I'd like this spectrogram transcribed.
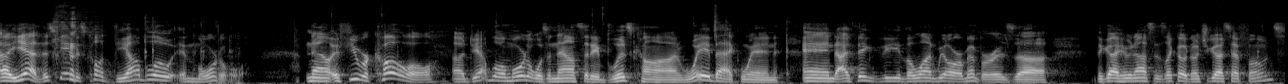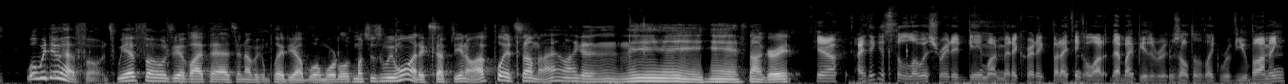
Uh, yeah, this game is called Diablo Immortal. Now, if you recall, uh, Diablo Immortal was announced at a BlizzCon way back when, and I think the the line we all remember is uh, the guy who announced it is like, "Oh, don't you guys have phones?" Well, we do have phones. We have phones, we have iPads, and now we can play Diablo Immortal as much as we want. Except, you know, I've played some, and I don't like it. Eh, It's not great. Yeah, I think it's the lowest rated game on Metacritic, but I think a lot of that might be the result of like review bombing.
